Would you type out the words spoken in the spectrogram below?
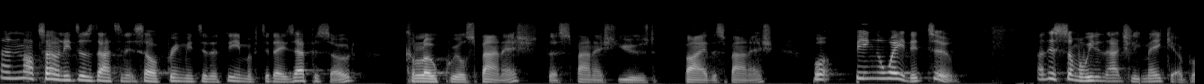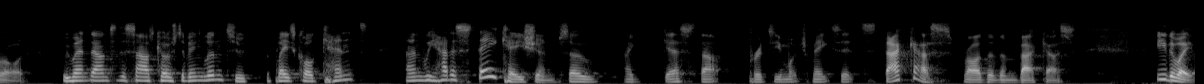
And not only does that in itself bring me to the theme of today's episode, colloquial Spanish, the Spanish used by the Spanish, but being away did too. Now, this summer we didn't actually make it abroad. We went down to the south coast of England to a place called Kent, and we had a staycation. So I guess that pretty much makes it stacas rather than vacas. Either way,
